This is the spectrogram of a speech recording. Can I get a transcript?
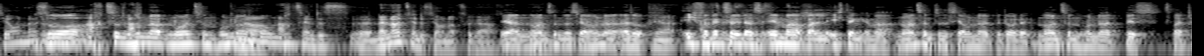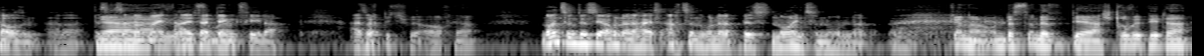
Jahrhundert? So 1800, Ach, 1900 genau, rum. 18. Äh, nein, 19. Jahrhundert sogar. Ja, 19. Ähm, Jahrhundert. Also ja, ich verwechsel das immer, weil ich denke immer, 19. Jahrhundert bedeutet 1900 bis 2000. Aber das ja, ist immer ja, mein alter Denkfehler. Also dachte ich früher auch, ja. 19. Jahrhundert heißt 1800 bis 1900. Genau, und, das, und der, der Struwwelpeter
